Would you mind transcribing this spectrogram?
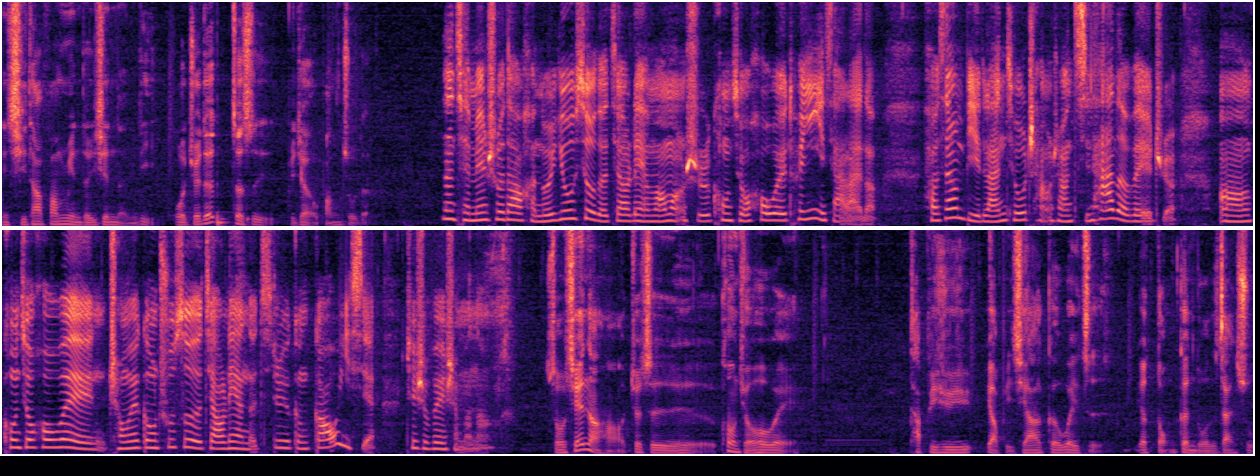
你其他方面的一些能力，我觉得这是比较有帮助的。那前面说到很多优秀的教练往往是控球后卫退役下来的，好像比篮球场上其他的位置，嗯，控球后卫成为更出色的教练的几率更高一些，这是为什么呢？首先呢，哈，就是控球后卫，他必须要比其他各位置要懂更多的战术，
